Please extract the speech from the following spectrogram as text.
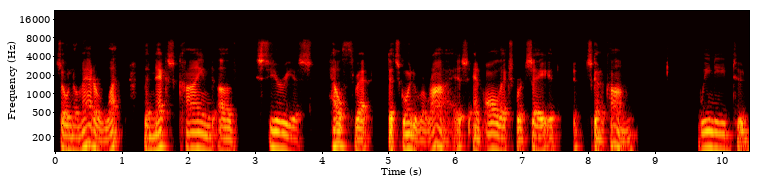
So, no matter what the next kind of serious health threat that's going to arise, and all experts say it, it's going to come, we need to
